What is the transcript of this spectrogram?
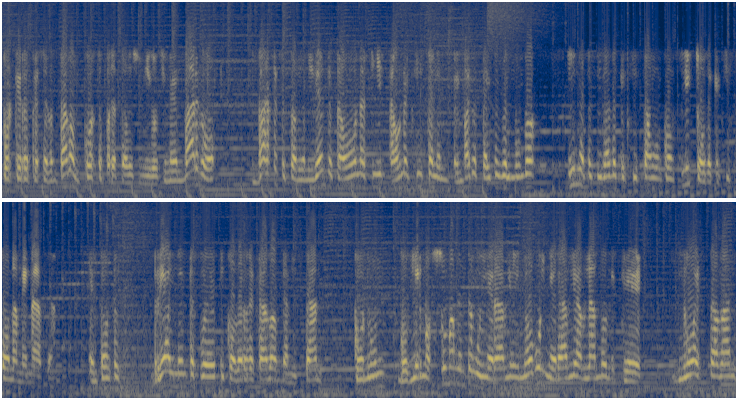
porque representaba un costo para Estados Unidos. Sin embargo, bases estadounidenses aún así aún existen en, varios países del mundo sin necesidad de que exista un conflicto de que exista una amenaza. Entonces, realmente fue ético haber dejado Afganistán con un gobierno sumamente vulnerable y no vulnerable hablando de que no estaban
